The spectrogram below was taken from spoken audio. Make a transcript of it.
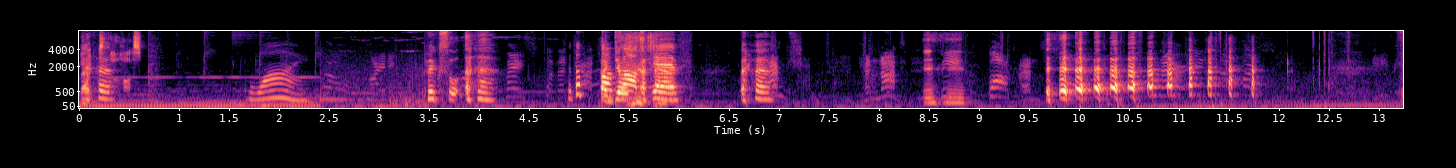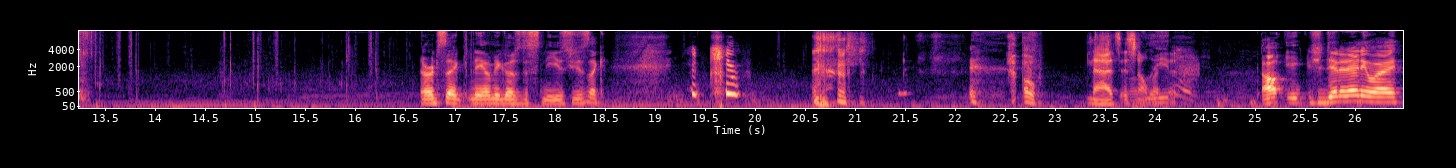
back to the hospital. Why? Pixel. Shut the fuck don't- up, Jeff. Or it's like Naomi goes to sneeze. She's like, oh, nah, it's, it's not worth it. Oh, she did it anyway.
